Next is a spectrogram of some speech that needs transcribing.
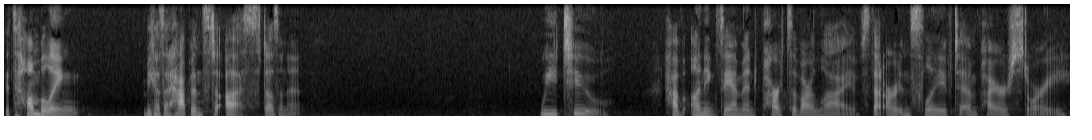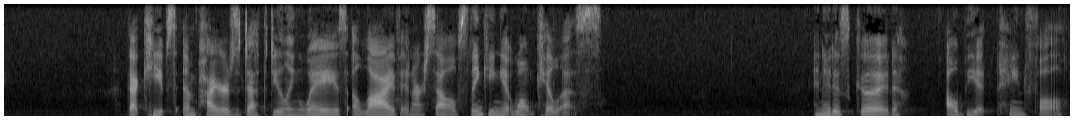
It's humbling because it happens to us, doesn't it? We too have unexamined parts of our lives that are enslaved to empire story that keeps empire's death dealing ways alive in ourselves, thinking it won't kill us. And it is good, albeit painful,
